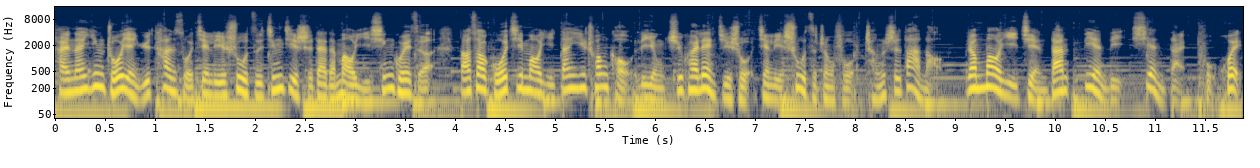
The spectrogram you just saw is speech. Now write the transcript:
海南应着眼于探索建立数字经济时代的贸易新规则，打造国际贸易单一窗口，利用区块链技术建立数字政府、城市大脑，让贸易简单、便利、现代、普惠，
